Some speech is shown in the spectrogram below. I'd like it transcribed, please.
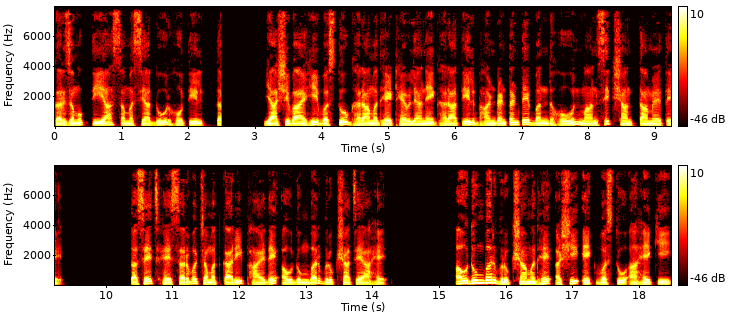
कर्जमुक्ती या समस्या दूर होतील तर याशिवाय ही वस्तू घरामध्ये ठेवल्याने घरातील भांडणतंटे बंद होऊन मानसिक शांतता मिळते. तसेच हे सर्व चमत्कारी फायदे औदुंबर वृक्षाचे आहेत. औदुंबर वृक्षामध्ये अशी एक वस्तू आहे की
